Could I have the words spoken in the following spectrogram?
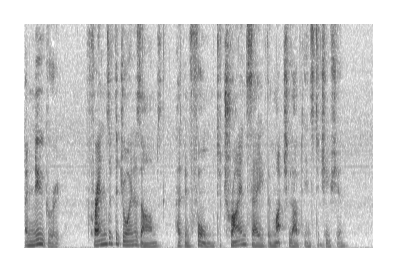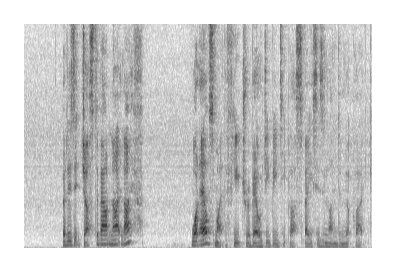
a new group, Friends of the Joiners Arms, has been formed to try and save the much loved institution. But is it just about nightlife? What else might the future of LGBT plus spaces in London look like?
